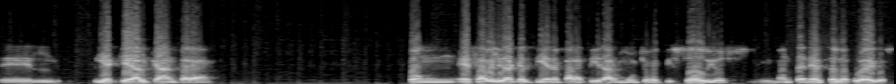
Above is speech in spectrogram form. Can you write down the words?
y es que Alcántara, con esa habilidad que él tiene para tirar muchos episodios y mantenerse en los juegos,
